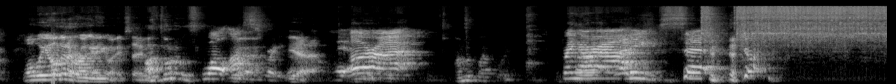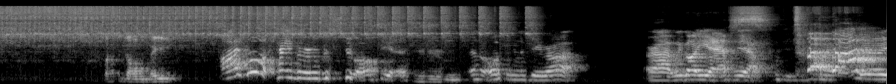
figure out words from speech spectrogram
Well, we all got it wrong anyway. So I thought it was. Well, yeah. us three. yeah. All right. I'm a black boy. Bring her Alright, out. Ready, set, go. What's it gonna be? I thought kangaroo was too obvious, mm. and it wasn't going to be right. All right, we got yes. Yeah. Alright, here we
